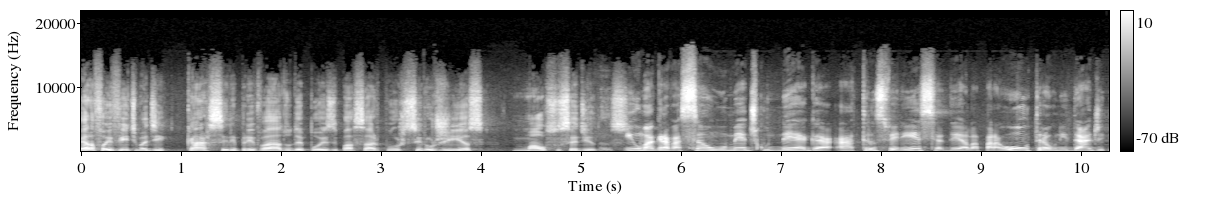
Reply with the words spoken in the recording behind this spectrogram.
ela foi vítima de cárcere privado depois de passar por cirurgias mal sucedidas. Em uma gravação, o médico nega a transferência dela para outra unidade,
